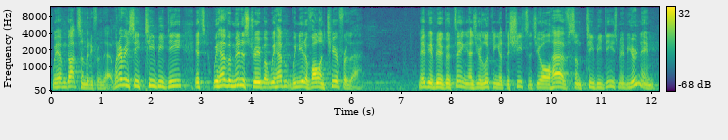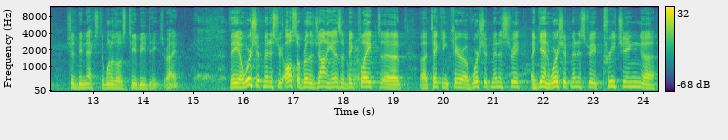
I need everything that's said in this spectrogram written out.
We haven't got somebody for that. Whenever you see TBD, it's, we have a ministry, but we, haven't, we need a volunteer for that. Maybe it'd be a good thing as you're looking at the sheets that you all have, some TBDs, maybe your name should be next to one of those TBDs, right? The uh, worship ministry, also Brother Johnny has a big plate uh, uh, taking care of worship ministry. Again, worship ministry, preaching, uh,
